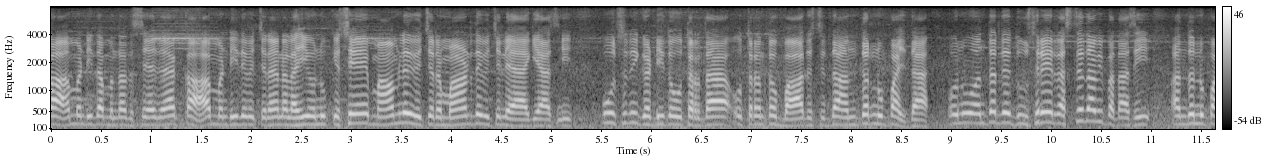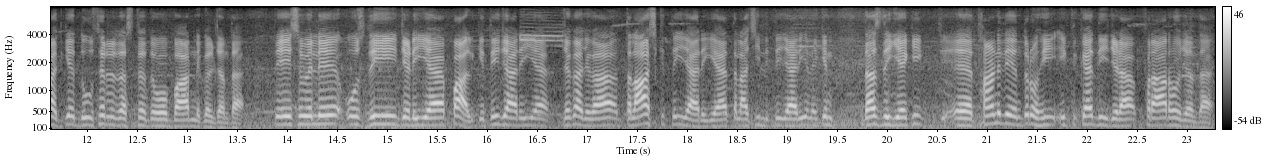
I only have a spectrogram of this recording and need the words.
ਘਾਹ ਮੰਡੀ ਦਾ ਬੰਦਾ ਦੱਸਿਆ ਜਾ ਰਿਹਾ ਘਾਹ ਮੰਡੀ ਦੇ ਵਿੱਚ ਰਹਿਣ ਵਾਲਾ ਹੀ ਉਹਨੂੰ ਕਿਸੇ ਮਾਮਲੇ ਵਿੱਚ, ਰਿਮਾਂਡ ਦੇ ਵਿੱਚ ਲਿਆਇਆ ਗਿਆ ਸੀ। ਪੁਲਿਸ ਦੀ ਗੱਡੀ ਤੋਂ ਉਤਰਦਾ, ਉਤਰਨ ਤੋਂ ਬਾਅਦ ਸਿੱਧਾ ਅੰਦਰ ਨੂੰ ਭੱਜਦਾ। ਉਹਨੂੰ ਅੰਦਰ ਦੇ ਦੂਸਰੇ ਰਸਤੇ ਦਾ ਵੀ ਪਤਾ ਸੀ, ਅੰਦਰ ਨੂੰ ਭੱਜ ਕੇ ਦੂਸਰੇ ਰਸਤੇ ਤੋਂ ਬਾਹਰ ਨਿਕਲ ਜਾਂਦਾ। ਤੇ ਇਸ ਵੇਲੇ ਉਸ ਦੀ ਜਿਹੜੀ ਹੈ ਭਾਲ ਕੀਤੀ ਜਾ ਰਹੀ ਹੈ ਜਗ੍ਹਾ ਜਗ੍ਹਾ ਤਲਾਸ਼ ਕੀਤੀ ਜਾ ਰਹੀ ਹੈ ਤਲਾਸ਼ੀ ਲਿੱਤੀ ਜਾ ਰਹੀ ਹੈ ਲੇਕਿਨ ਦੱਸ ਦਈਏ ਕਿ ਥਾਣੇ ਦੇ ਅੰਦਰੋਂ ਹੀ ਇੱਕ ਕੈਦੀ ਜਿਹੜਾ ਫਰਾਰ ਹੋ ਜਾਂਦਾ ਹੈ।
